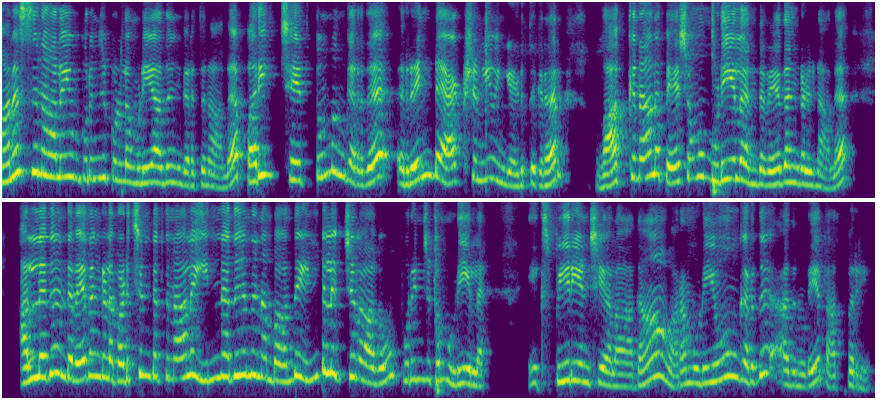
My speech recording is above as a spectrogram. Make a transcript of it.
மனசுனாலையும் புரிஞ்சு கொள்ள முடியாதுங்கிறதுனால பரிச்சேத்தும்ங்கிறத ரெண்டு ஆக்ஷனையும் இங்க எடுத்துக்கிறார். வாக்குனால பேசவும் முடியல இந்த வேதங்கள்னால அல்லது அந்த வேதங்களை படிச்சுட்டதுனால இன்னதுன்னு நம்ம வந்து இன்டெலெக்சுவலாகவும் புரிஞ்சுக்க முடியல. எக்ஸ்பீரியன்ஷியலா தான் வர முடியுங்கிறது அதனுடைய தாத்பரியம்.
